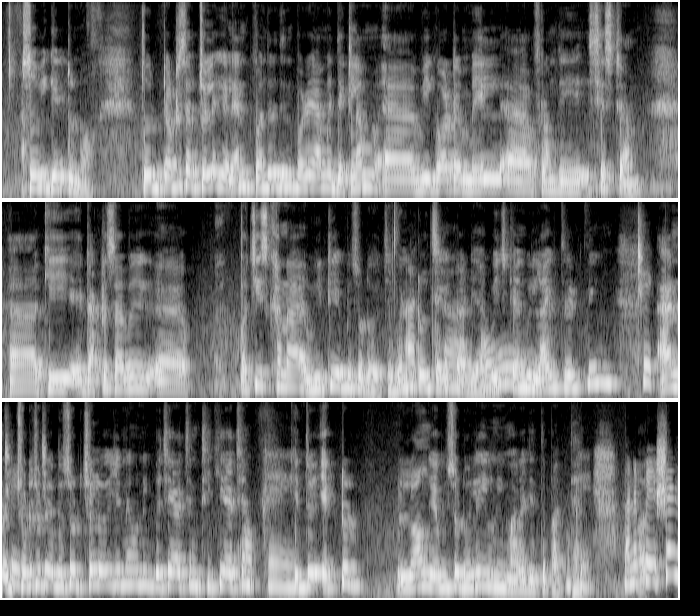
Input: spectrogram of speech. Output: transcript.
data we get to know তো ডক্টর সাহেব চলে গেলেন। পনেরো দিন পরে আমি দেখলাম we got a mail from the system কি ডাক্তার সাহেবের পঁচিশ খানা ভিটি এপিসোড হয়েছে। আচ্ছা, tachycardia which can be life threatening and ছোট ছোট এপিসোড ছিল ওই জন্য উনি বেঁচে আছেন ঠিকই আছেন। কিন্তু একটু লং এপিসোড হলেই উনি মারা যেতে পারতেন মানে পেশেন্ট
